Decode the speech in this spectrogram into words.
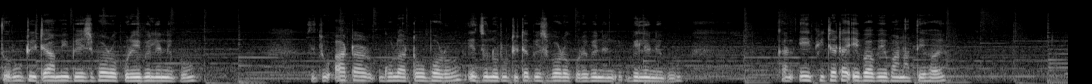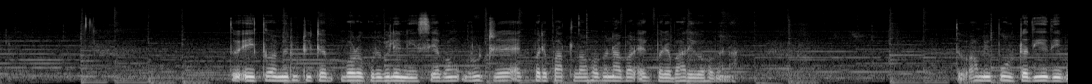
তো রুটিটা আমি বেশ বড় করে বেলে নেব। যেহেতু আটার গোলাটাও বড়, এর জন্য রুটিটা বেশ বড় করে বেলে বেলে নেব। কারণ এই পিঠাটা এভাবে বানাতে হয়। তো এই তো আমি রুটিটা বড় করে বেলে নিয়েছি এবং রুটিটা একবারে পাতলাও হবে না, আবার একবারে ভারীও হবে না। তো আমি পুরটা দিয়ে দেব।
